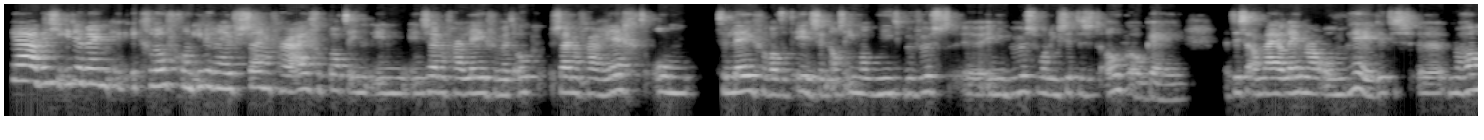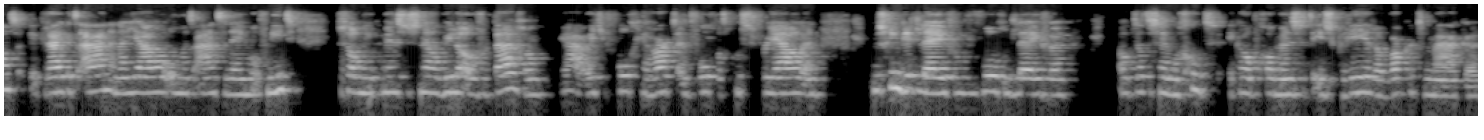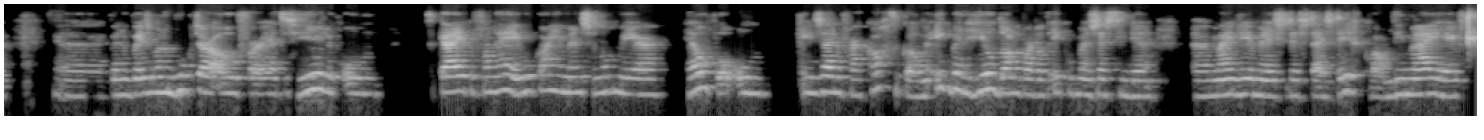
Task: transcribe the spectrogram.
Ja, weet je, iedereen, ik, ik geloof gewoon, iedereen heeft zijn of haar eigen pad in, in, in zijn of haar leven. Met ook zijn of haar recht om te leven wat het is. En als iemand niet bewust uh, in die bewustwording zit, is het ook oké. Het is aan mij alleen maar om, hé, hey, dit is uh, mijn hand, ik reik het aan en aan jou om het aan te nemen of niet zal niet mensen snel willen overtuigen. Ja, weet je, volg je hart en volg wat goed is voor jou. En misschien dit leven of een volgend leven. Ook dat is helemaal goed. Ik hoop gewoon mensen te inspireren, wakker te maken. Uh, ik ben ook bezig met een boek daarover. Ja, het is heerlijk om te kijken van, hé, hey, hoe kan je mensen nog meer helpen om in zijn of haar kracht te komen. Ik ben heel dankbaar dat ik op mijn zestiende uh, mijn leermeester destijds tegenkwam. Die mij heeft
